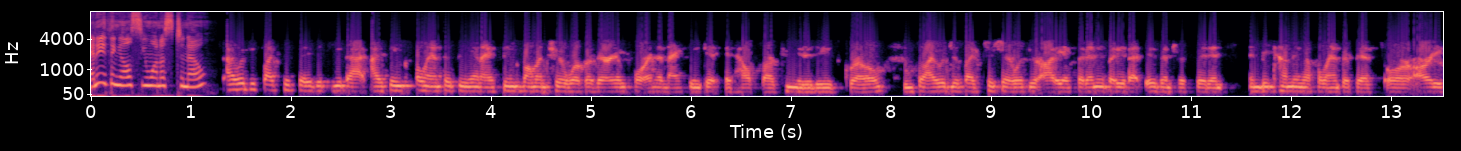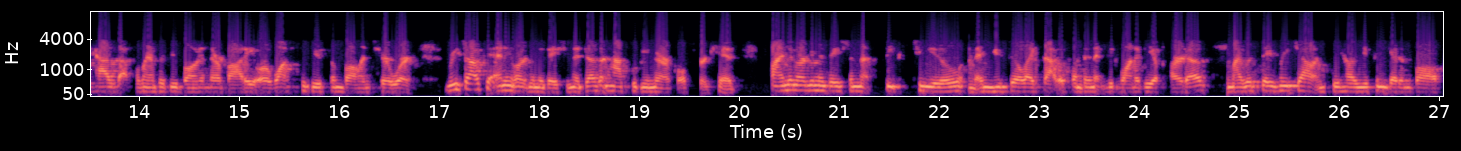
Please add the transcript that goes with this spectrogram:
Anything else you want us to know? I would just like to say, Vicki, that I think philanthropy and I think volunteer work are very important, and I think it, it helps our communities grow. And so I would just like to share with your audience that anybody that is interested in, in becoming a philanthropist or already has that philanthropy bone in their body or wants to do some volunteer work, reach out to any organization. It doesn't have to be Miracles for Kids. Find an organization that speaks to you and you feel like that was something that you'd want to be a part of. Um, I would say reach out and see how you can get involved.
